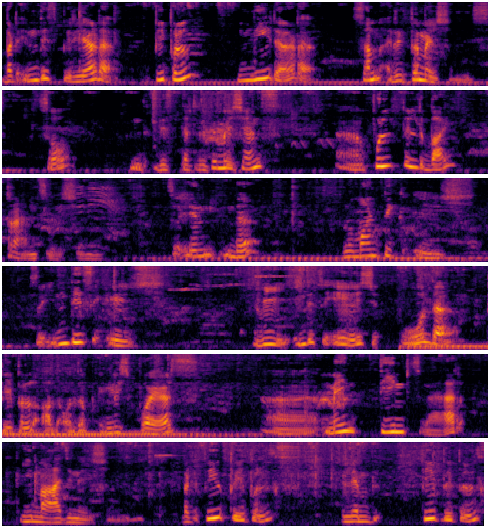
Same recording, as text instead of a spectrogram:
But in this period, people needed some reformations. So, this that reformations uh, fulfilled by translation. So, in the Romantic age, so in this age, we in this age, all the people, all, all the English poets, uh, main themes were imagination. But few people's, few people's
